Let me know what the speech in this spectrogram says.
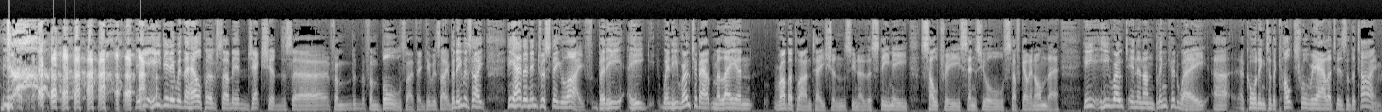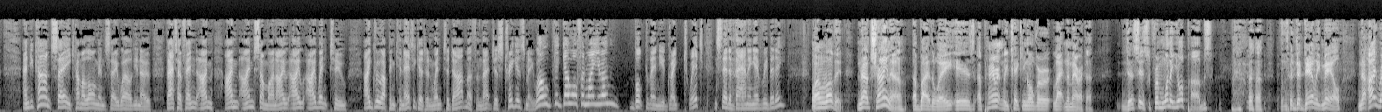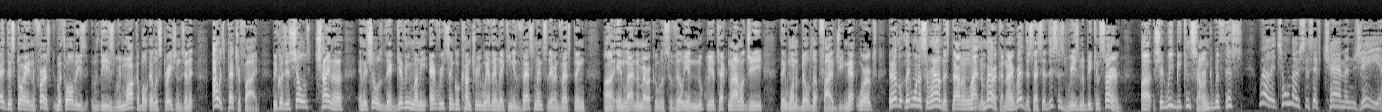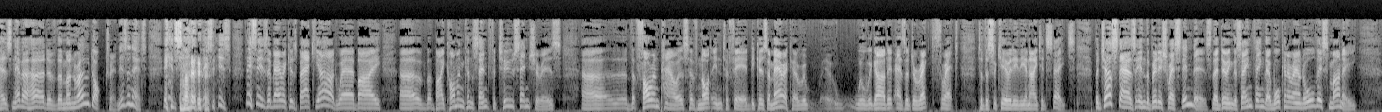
he, he did it with the help of some injections uh, from from bulls, I think. It was like, but he was like, he had an interesting life. But he he when he wrote about Malayan rubber plantations, you know, the steamy, sultry, sensual stuff going on there. He, he wrote in an unblinkered way, uh, according to the cultural realities of the time. And you can't say, come along and say, well, you know, that offend, I'm, I'm, I'm someone, I, I, I went to, I grew up in Connecticut and went to Dartmouth and that just triggers me. Well, go off and write your own book then, you great twit, instead of banning everybody. Well, I love it. Now, China, uh, by the way, is apparently taking over Latin America. This is from one of your pubs, the Daily Mail. Now, I read this story, and first, with all these these remarkable illustrations in it, I was petrified because it shows China and it shows they're giving money every single country where they're making investments. They're investing uh, in Latin America with civilian nuclear technology. They want to build up 5G networks. And they want to surround us down in Latin America. And I read this. I said, this is reason to be concerned. Uh, should we be concerned with this? Well, it's almost as if Chairman Xi has never heard of the Monroe Doctrine, isn't it? It's this is this is America's backyard, whereby uh, by common consent for two centuries, uh, the foreign powers have not interfered because America re- will regard it as a direct threat to the security of the United States. But just as in the British West Indies, they're doing the same thing, they're walking around all this money.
